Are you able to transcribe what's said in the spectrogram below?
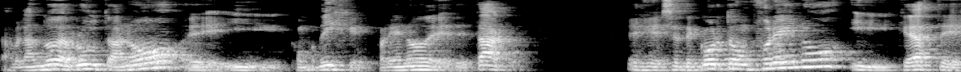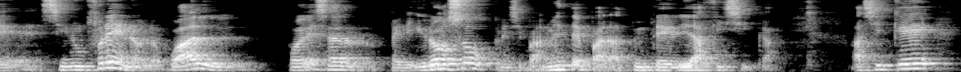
hablando de ruta, ¿no? Eh, y como dije, freno de, taco. Eh, se te corta un freno y quedaste sin un freno, lo cual puede ser peligroso, principalmente para tu integridad física. Así que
